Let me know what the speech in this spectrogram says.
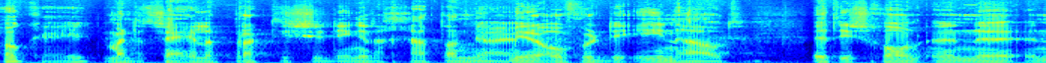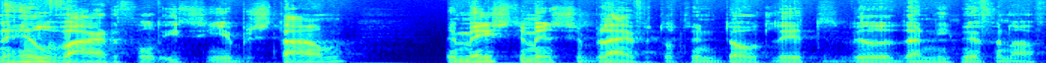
oké. Maar dat zijn hele praktische dingen. Dat gaat dan niet ja. meer over de inhoud. Het is gewoon een, eh, een heel waardevol iets in je bestaan. De meeste mensen blijven tot hun dood lid. Willen daar niet meer vanaf.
